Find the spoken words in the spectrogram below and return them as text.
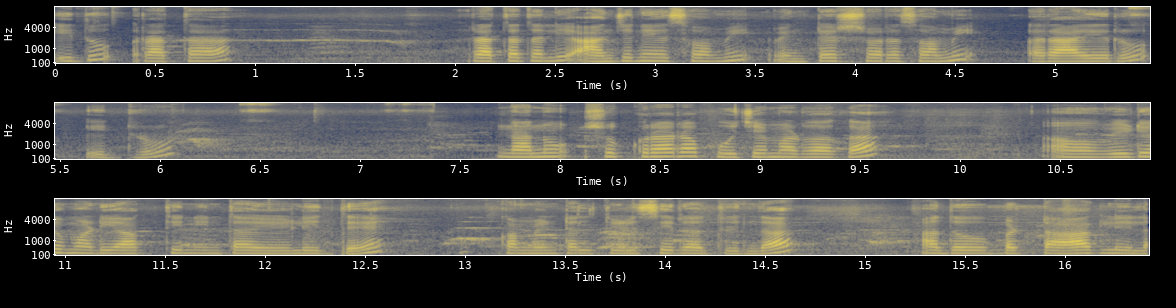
ಇದು ರಥ. ರಥದಲ್ಲಿ ಆಂಜನೇಯ ಸ್ವಾಮಿ, ವೆಂಕಟೇಶ್ವರ ಸ್ವಾಮಿ, ರಾಯರು ಇದ್ದರು ನಾನು ಶುಕ್ರವಾರ ಪೂಜೆ ಮಾಡುವಾಗ ವಿಡಿಯೋ ಮಾಡಿ ಹಾಕ್ತೀನಿ ಅಂತ ಹೇಳಿದ್ದೆ. ಕಮೆಂಟಲ್ಲಿ ತಿಳಿಸಿರೋದ್ರಿಂದ. ಅದು ಬಟ್ ಆಗಲಿಲ್ಲ.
